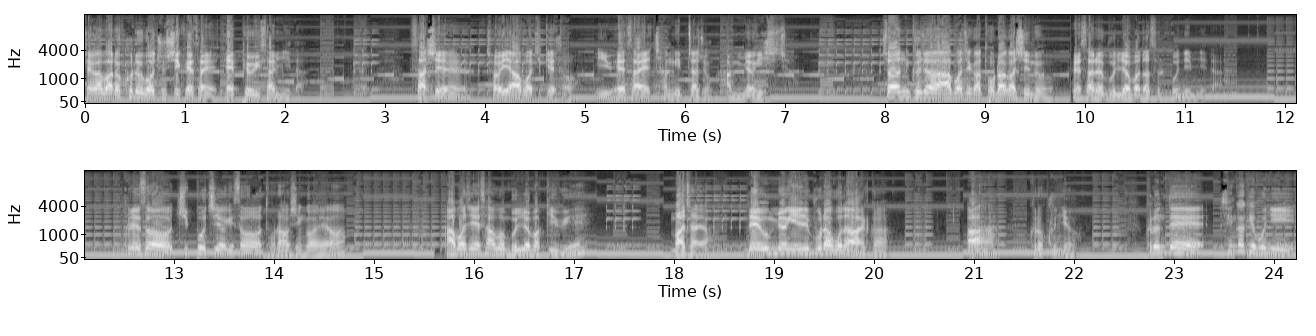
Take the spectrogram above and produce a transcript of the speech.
제가 바로 크루거 주식회사의 대표이사입니다. 사실 저희 아버지께서 이 회사의 창립자 중 한 명이시죠. 전 그저 아버지가 돌아가신 후 회사를 물려받았을 뿐입니다. 그래서 쥐포 지역에서 돌아오신 거예요? 아버지의 사업을 물려받기 위해? 맞아요. 내 운명의 일부라고나 할까. 아, 그렇군요. 그런데 생각해보니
